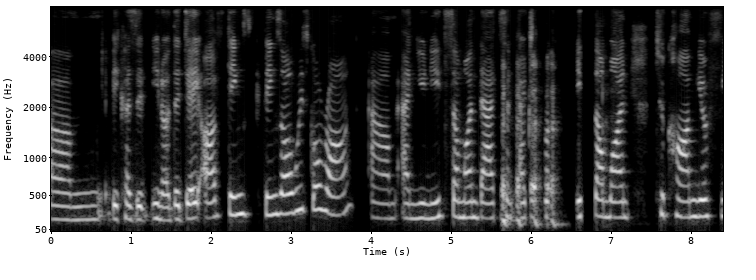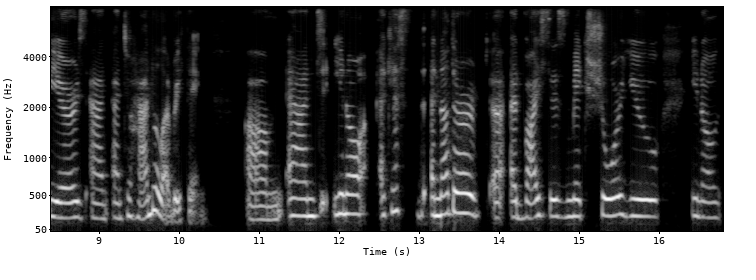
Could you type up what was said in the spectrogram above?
Um, because it you know the day of things things always go wrong. Um, and you need someone that's an expert someone to calm your fears and and to handle everything um, and you know i guess another uh, advice is make sure you you know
